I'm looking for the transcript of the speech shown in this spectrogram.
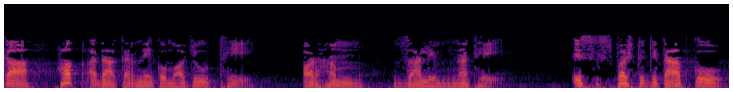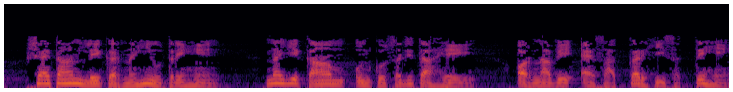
का हक अदा करने को मौजूद थे और हम जालिम न थे। इस स्पष्ट किताब को शैतान लेकर नहीं उतरे हैं, न ये काम उनको सजता है और न वे ऐसा कर ही सकते हैं।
